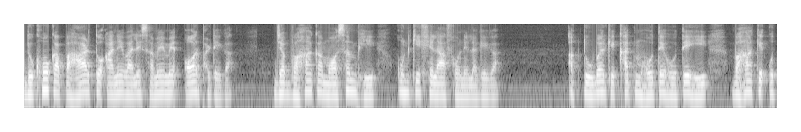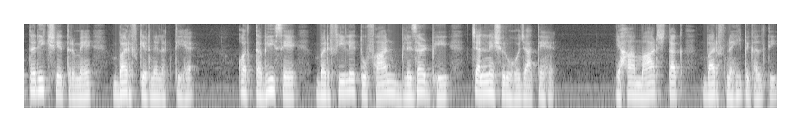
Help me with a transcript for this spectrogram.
दुखों का पहाड़ तो आने वाले समय में और फटेगा, जब वहाँ का मौसम भी उनके खिलाफ होने लगेगा। अक्टूबर के ख़त्म होते होते ही वहाँ के उत्तरी क्षेत्र में बर्फ़ गिरने लगती है और तभी से बर्फीले तूफ़ान ब्लिज़र्ड भी चलने शुरू हो जाते हैं। यहाँ मार्च तक बर्फ़ नहीं पिघलती।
